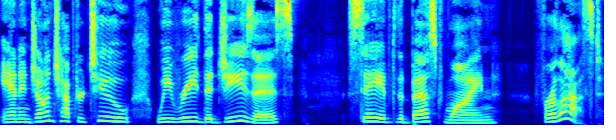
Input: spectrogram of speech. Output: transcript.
And in John chapter 2, we read that Jesus saved the best wine for last.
